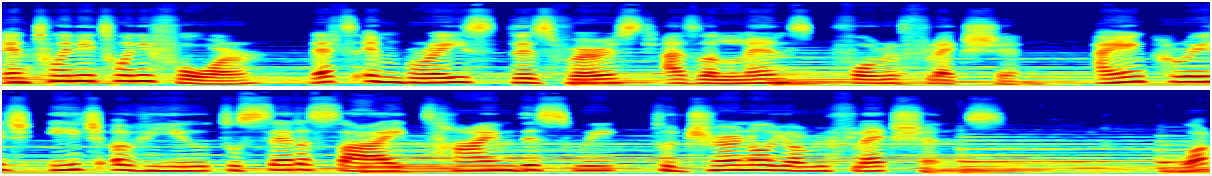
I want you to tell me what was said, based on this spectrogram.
In 2024, let's embrace this verse as a lens for reflection. I encourage each of you to set aside time this week to journal your reflections. What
